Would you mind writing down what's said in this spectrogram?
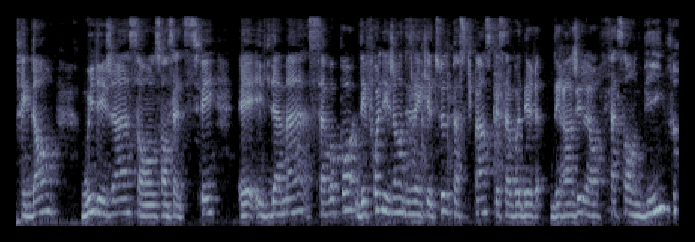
Fait que donc, oui, les gens sont, sont satisfaits. Et évidemment, ça va pas. Des fois, les gens ont des inquiétudes parce qu'ils pensent que ça va déranger leur façon de vivre.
